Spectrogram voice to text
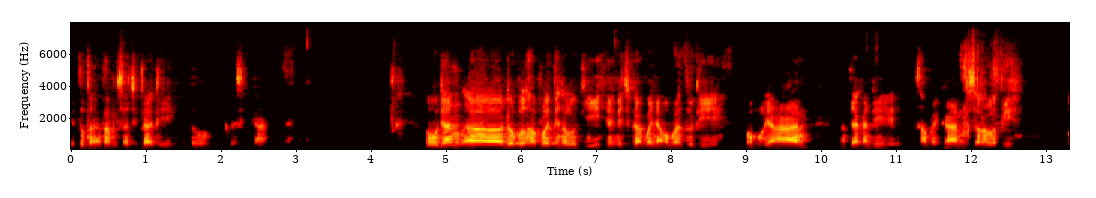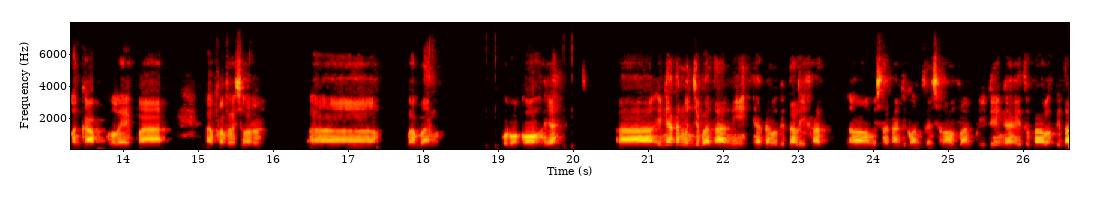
itu ternyata bisa juga di diintegrasikan. Ya. Kemudian uh, double haploid teknologi, ya ini juga banyak membantu di pemuliaan. Nanti akan disampaikan secara lebih lengkap oleh Pak uh, Profesor uh, Bambang Purwoko ya. Uh, ini akan menjembatani ya kalau kita lihat uh, misalkan di konvensional plant breeding ya itu kalau kita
